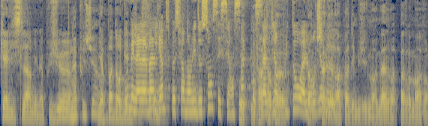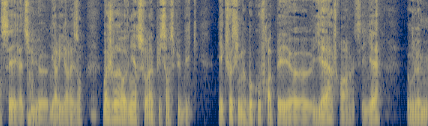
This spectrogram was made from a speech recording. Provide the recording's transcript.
quel islam? Il y en a plusieurs. Il y en a plusieurs. Il n'y a pas d'organisation. Oui, mais l'amalgame peut se faire dans les deux sens et c'est en ça que ça vient plutôt alourdir. Tant que ça ne viendra pas des musulmans eux-mêmes, on ne va pas vraiment avancer. Et là-dessus, euh, Gary a raison. Moi, je voudrais revenir sur l'impuissance publique. Il y a quelque chose qui m'a beaucoup frappé euh, hier, je crois, c'est hier, où le,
